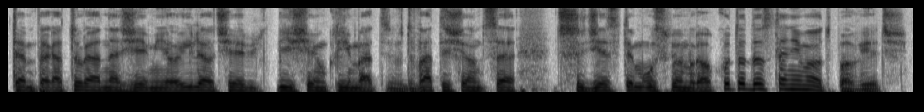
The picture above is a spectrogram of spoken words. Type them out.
temperatura na Ziemi, o ile ociepli się klimat w 2038 roku, to dostaniemy odpowiedź.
